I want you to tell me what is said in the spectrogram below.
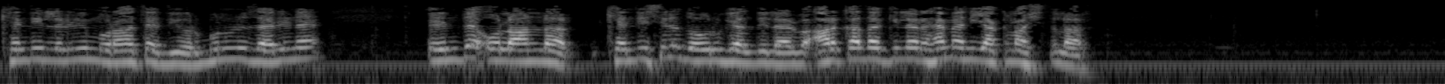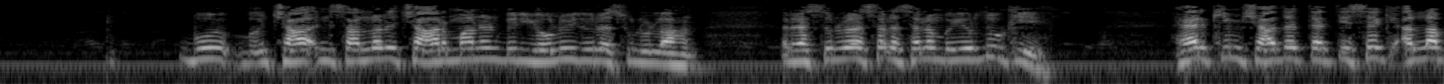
kendilerini murat ediyor. Bunun üzerine önde olanlar kendisine doğru geldiler ve arkadakiler hemen yaklaştılar. Bu, bu ça insanları çağırmanın bir yoluydu Resulullah'ın. Resulullah sallallahu aleyhi ve sellem buyurdu ki her kim şehadet ettiyse ki Allah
